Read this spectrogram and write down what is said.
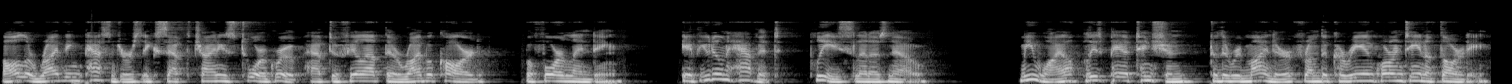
all arriving passengers except Chinese tour group have to fill out the arrival card before landing. If you don't have it, please let us know. Meanwhile, please pay attention to the reminder from the Korean Quarantine Authority.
